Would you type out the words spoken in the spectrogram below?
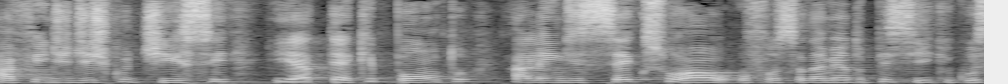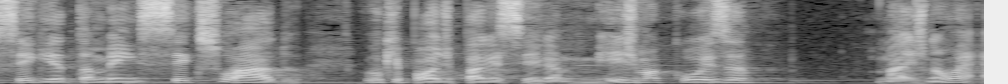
a fim de discutir-se e até que ponto, além de sexual, o funcionamento psíquico seria também sexuado, o que pode parecer a mesma coisa, mas não é.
